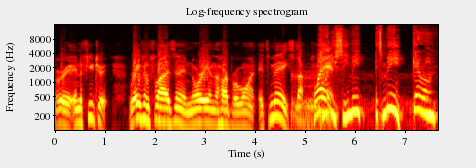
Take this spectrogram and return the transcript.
In the future, Raven flies in. Nori and the Harper want. It's me. Stop Can't playing. you see me? It's me, Garon.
